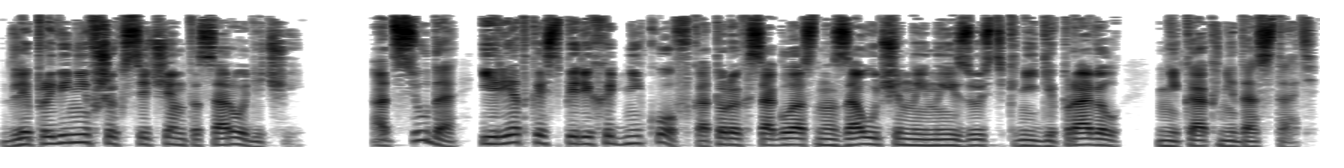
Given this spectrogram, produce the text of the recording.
для провинившихся чем-то сородичей. Отсюда и редкость переходников, которых, согласно заученной наизусть книге правил, никак не достать.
